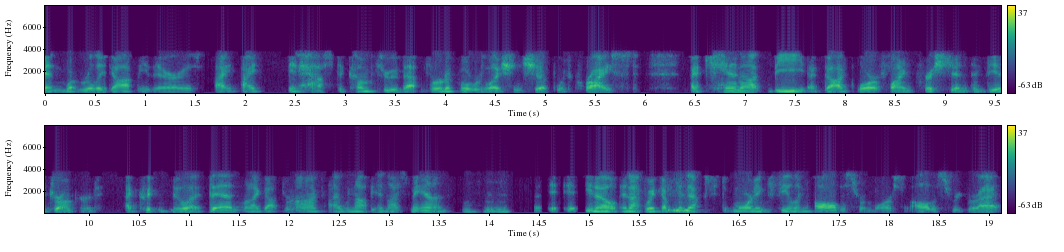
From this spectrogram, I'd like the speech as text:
And what really got me there is I, I it has to come through that vertical relationship with Christ. I cannot be a God glorifying Christian and be a drunkard. I couldn't do it. Then when I got drunk, I would not be a nice man. Mm-hmm. It, it, you know, and I wake up the next morning feeling all this remorse and all this regret.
